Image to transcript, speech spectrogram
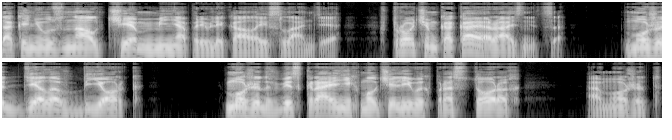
так и не узнал, чем меня привлекала Исландия. Впрочем, какая разница? Может, дело в Бьорк? Может, в бескрайних молчаливых просторах? А может,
